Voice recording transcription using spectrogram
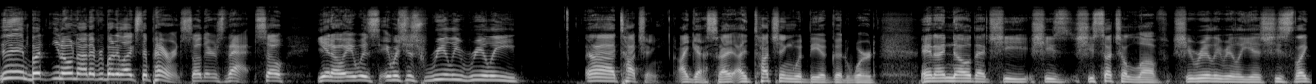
Eh, but you know, not everybody likes their parents, so there's that. So you know, it was, it was just really, really uh, touching, I guess. I, I, touching would be a good word, and I know that she she's she's such a love. She really, really is. She's like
